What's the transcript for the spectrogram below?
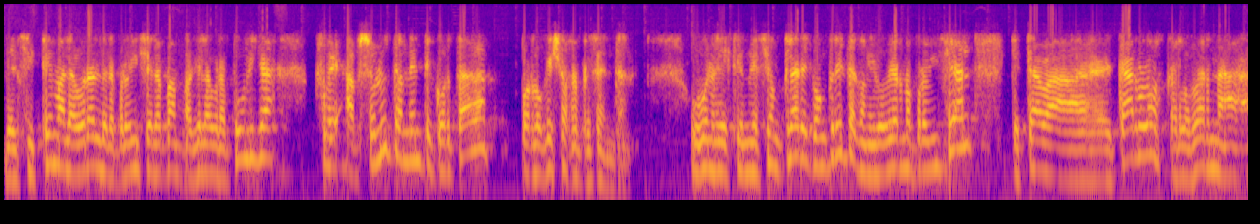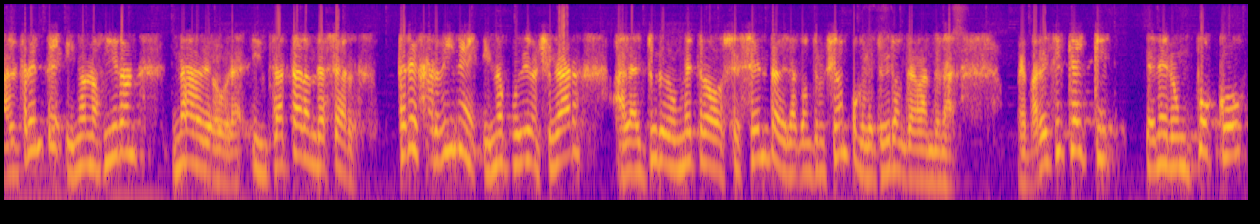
del sistema laboral de la provincia de La Pampa, que es la obra pública, fue absolutamente cortada por lo que ellos representan hubo una discriminación clara y concreta con el gobierno provincial, que estaba eh, Carlos, Carlos Berna al frente, y no nos dieron nada de obra. Y trataron de hacer tres jardines y no pudieron llegar a la altura de un metro sesenta de la construcción porque lo tuvieron que abandonar. Me parece que hay que tener un poco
